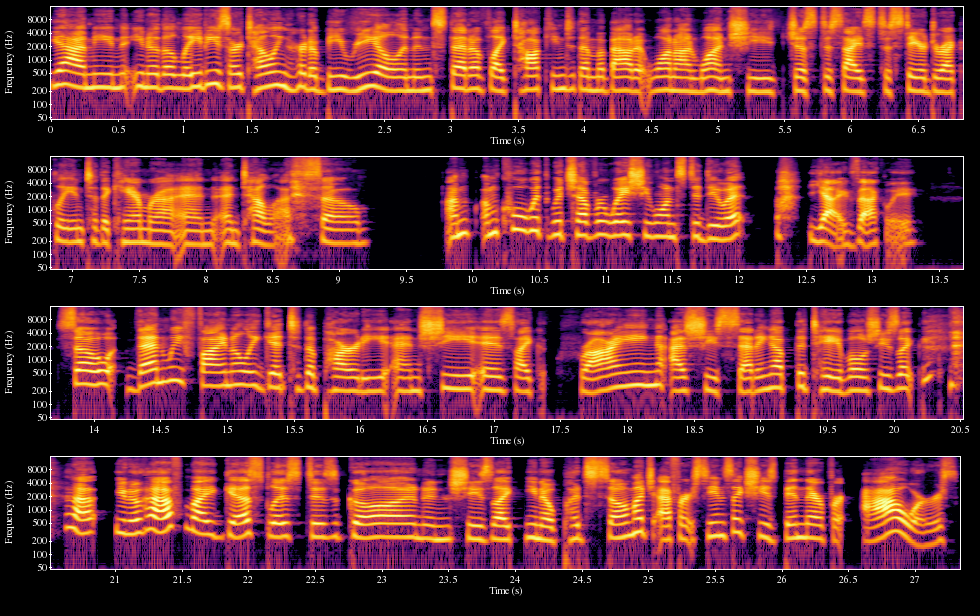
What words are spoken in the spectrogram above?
Yeah, I mean, you know, the ladies are telling her to be real. And instead of like talking to them about it one on one, she just decides to stare directly into the camera and, and tell us. So I'm, I'm cool with whichever way she wants to do it. yeah, exactly. So then we finally get to the party, and she is like crying as she's setting up the table. She's like, you know, half my guest list is gone. And she's like, you know, put so much effort. Seems like she's been there for hours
